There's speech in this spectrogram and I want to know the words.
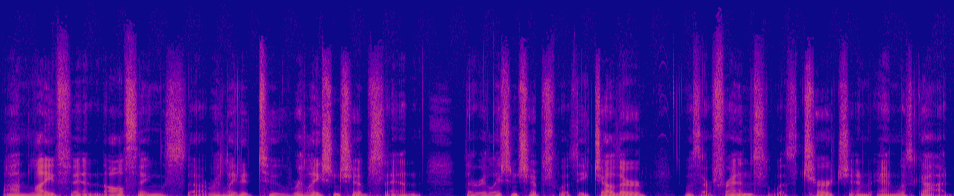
on life and all things uh, related to relationships and their relationships with each other, with their friends, with church, and, and with God.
